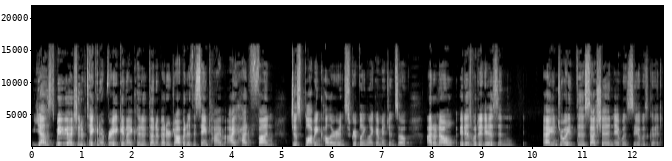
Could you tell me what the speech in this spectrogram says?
yes, maybe I should have taken a break and I could have done a better job. But at the same time, I had fun just blobbing color and scribbling, like I mentioned. So I don't know. It is what it is. And I enjoyed the session. It was, it was good.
